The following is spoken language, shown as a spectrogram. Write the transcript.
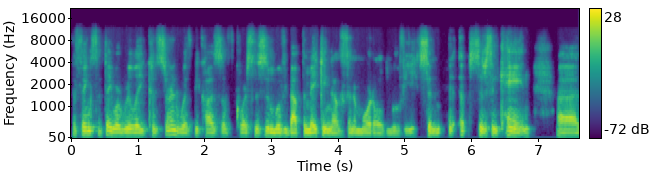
The things that they were really concerned with, because of course this is a movie about the making of an immortal movie, uh, Citizen Kane, uh,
